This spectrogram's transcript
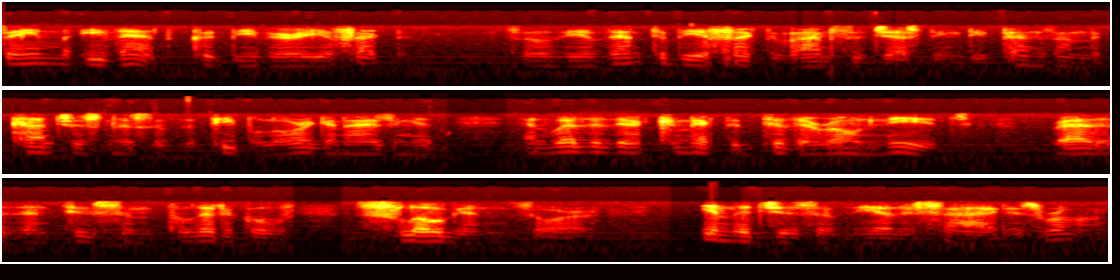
same event could be very effective. So the event to be effective, I'm suggesting, depends on the consciousness of the people organizing it and whether they're connected to their own needs rather than to some political slogans or images of the other side is wrong.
